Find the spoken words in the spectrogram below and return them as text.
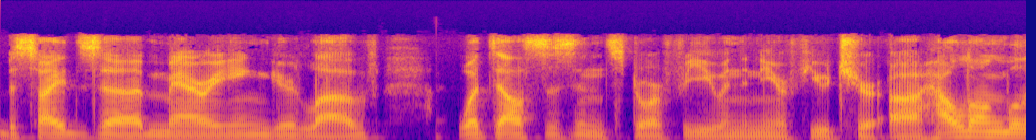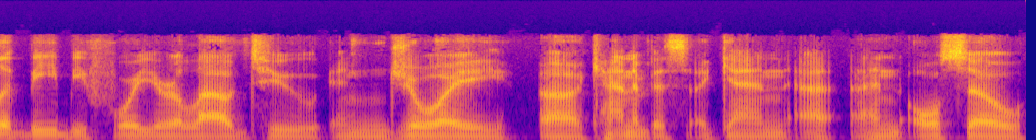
Besides uh, marrying your love, what else is in store for you in the near future? Uh, how long will it be before you're allowed to enjoy uh, cannabis again? and also,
